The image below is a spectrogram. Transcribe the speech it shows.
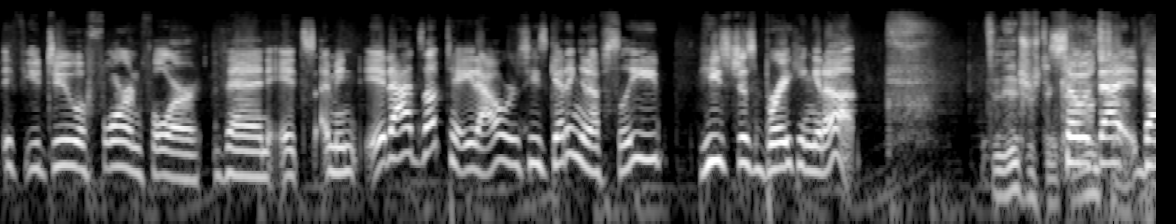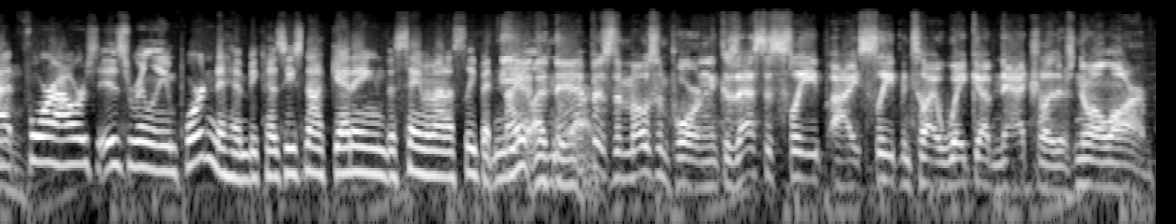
If you do a four and four, then it's, I mean, it adds up to eight hours. He's getting enough sleep. He's just breaking it up. It's an interesting. So concept. that that four hours is really important to him because he's not getting the same amount of sleep at night Yeah, like the we nap is the most important because that's the sleep I sleep until I wake up naturally. There's no alarm.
